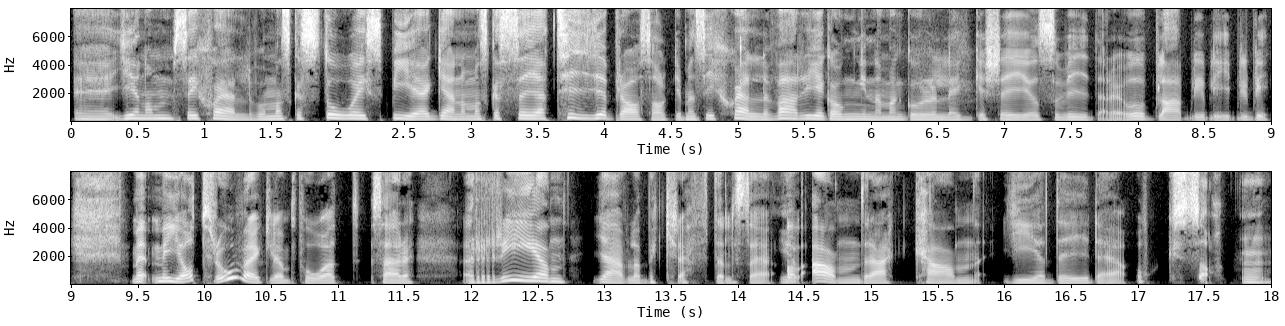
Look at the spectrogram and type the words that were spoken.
eh, genom sig själv och man ska stå i spegeln och man ska säga tio bra saker med sig själv varje gång innan man går och lägger sig och så vidare. och bla bli, bli, bli, bli. Men, men jag tror verkligen på att så här, ren jävla bekräftelse Ja. av andra kan ge dig det också. Mm.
